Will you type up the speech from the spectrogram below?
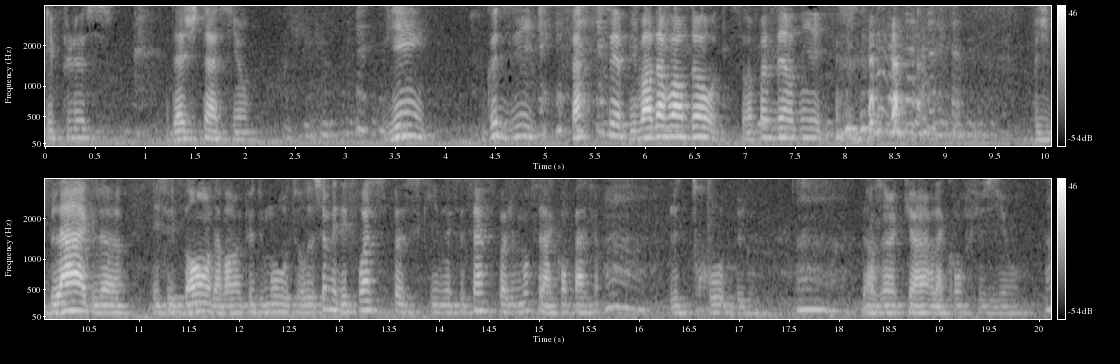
et plus d'agitation. Viens, goûte-y, participe. Il va y en avoir d'autres. Ce ne sera pas le dernier. je blague, là, et c'est bon d'avoir un peu d'humour autour de ça, mais des fois, pas, ce qui est nécessaire, c'est pas l'humour, c'est la compassion. Ah, le trouble. Ah, dans un cœur, la confusion. Ah,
